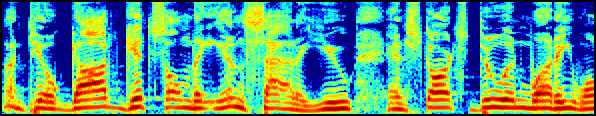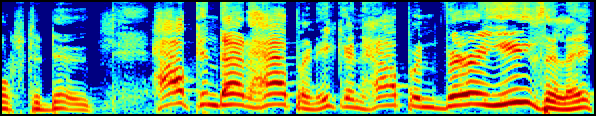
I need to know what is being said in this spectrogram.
until God gets on the inside of you and starts doing what He wants to do. How can that happen? It can happen very easily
